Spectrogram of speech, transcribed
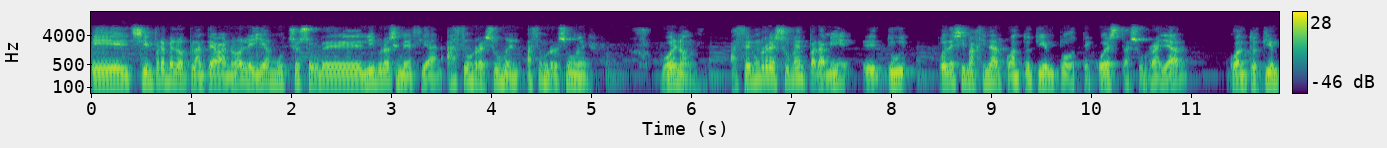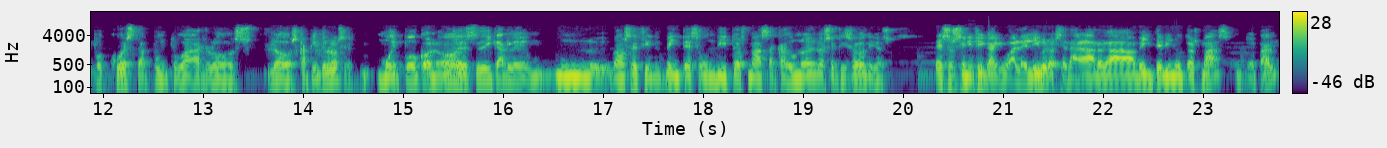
eh, siempre me lo planteaba, ¿no? Leía mucho sobre libros y me decían, haz un resumen, haz un resumen. Bueno, hacer un resumen para mí, eh, tú puedes imaginar cuánto tiempo te cuesta subrayar, cuánto tiempo cuesta puntuar los, los capítulos, muy poco, ¿no? Es dedicarle, vamos a decir, 20 segunditos más a cada uno de los episodios. Eso significa igual el libro se da larga 20 minutos más en total,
